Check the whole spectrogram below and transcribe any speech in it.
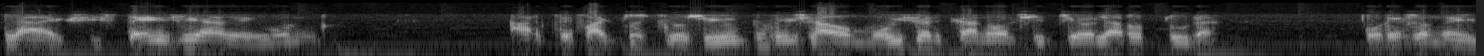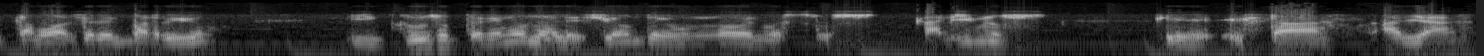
la existencia de un artefacto explosivo improvisado muy cercano al sitio de la rotura, por eso necesitamos hacer el barrido. Incluso tenemos la lesión de uno de nuestros caninos que está allá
